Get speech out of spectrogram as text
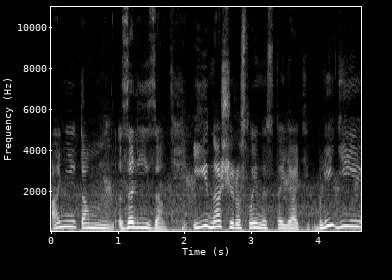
ані там заліза. І наші рослини стоять бліді,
